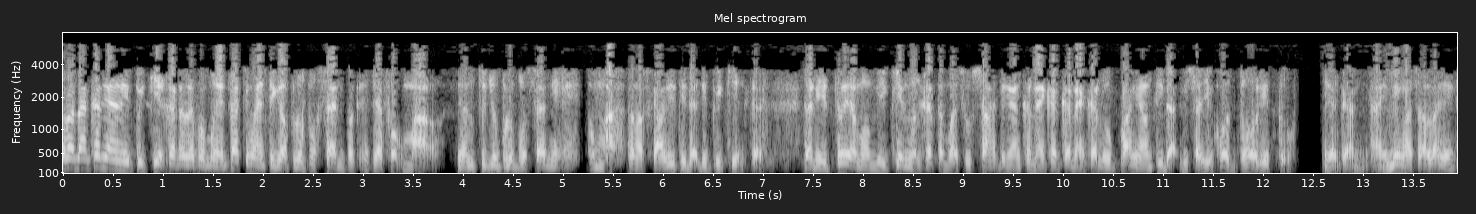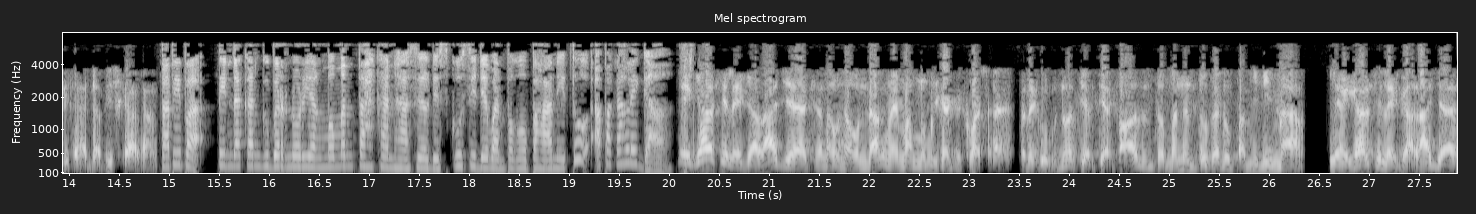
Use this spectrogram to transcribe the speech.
Kadang-kadang yang dipikirkan oleh pemerintah cuma yang 30 persen pekerja formal. Yang 70 persen yang formal sama sekali tidak dipikirkan. Dan itu yang membuat mereka tambah susah dengan kenaikan-kenaikan upah yang tidak bisa dikontrol itu. Ya kan? Nah ini masalah yang kita hadapi sekarang. Tapi Pak, tindakan gubernur yang mementahkan hasil diskusi Dewan Pengupahan itu apakah legal? Legal sih legal aja, karena undang-undang memang memberikan kekuasaan pada gubernur tiap-tiap tahun untuk menentukan upah minimal legal sih legal aja.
